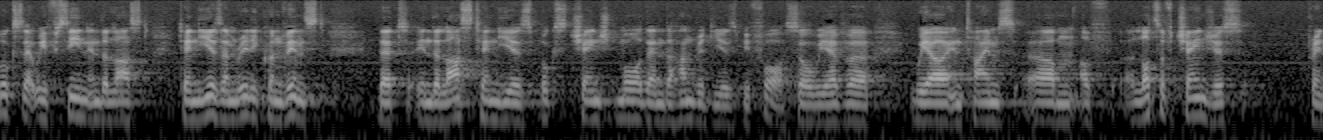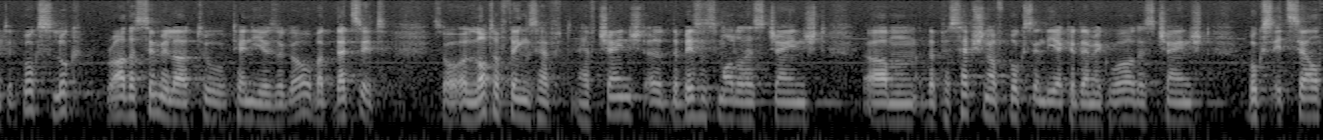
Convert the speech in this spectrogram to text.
books that we've seen in the last 10 years, I'm really convinced that in the last 10 years, books changed more than the 100 years before. So we have uh, we are in times um, of lots of changes printed books look rather similar to 10 years ago, but that's it. So a lot of things have, have changed. Uh, the business model has changed. Um, the perception of books in the academic world has changed. Books itself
